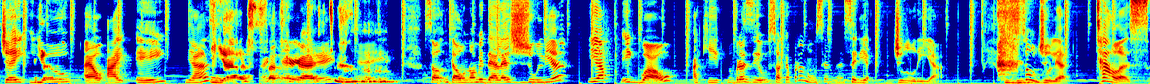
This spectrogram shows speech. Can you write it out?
J U L I A, yes? Yes, okay, that's correct. Okay. so, então, o nome dela é Julia e igual aqui no Brasil, só que a pronúncia né, seria Julia. so, Julia, tell us,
